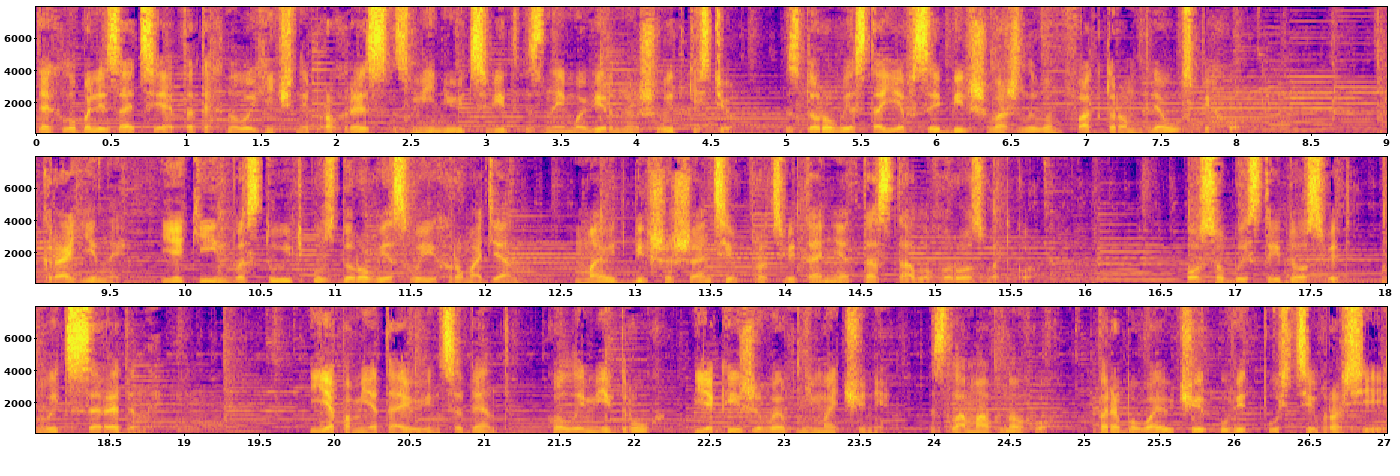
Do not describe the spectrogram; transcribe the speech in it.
де глобалізація та технологічний прогрес змінюють світ з неймовірною швидкістю, здоров'я стає все більш важливим фактором для успіху. Країни, які інвестують у здоров'я своїх громадян, мають більше шансів процвітання та сталого розвитку. Особистий досвід вид зсередини. Я пам'ятаю інцидент, коли мій друг, який живе в Німеччині, зламав ногу, перебуваючи у відпустці в Росії.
